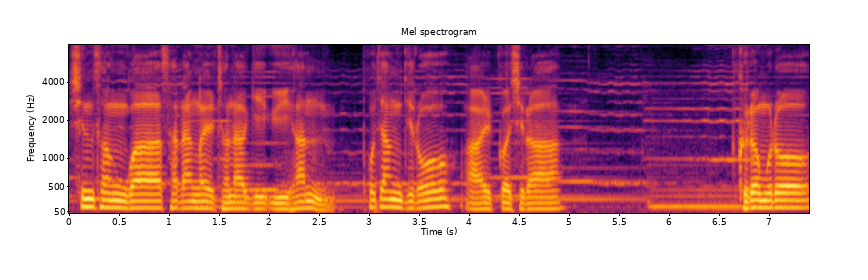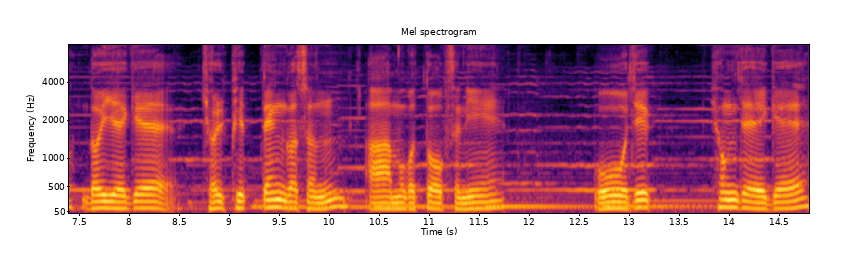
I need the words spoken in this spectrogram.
신성과 사랑을 전하기 위한 포장지로 알 것이라. 그러므로 너희에게 결핍된 것은 아무것도 없으니 오직 형제에게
